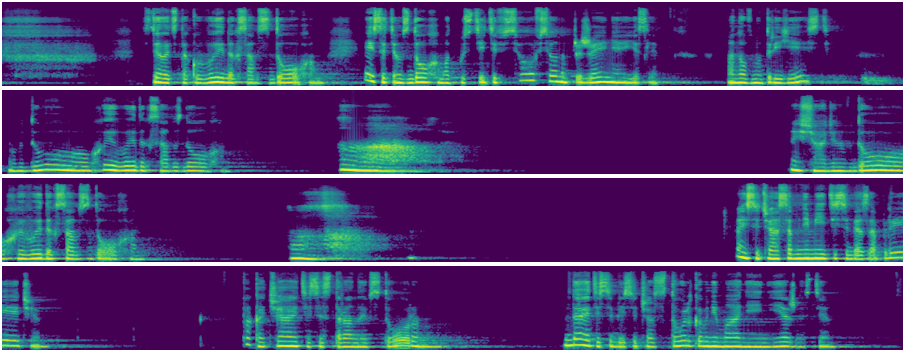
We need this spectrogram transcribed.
Сделайте такой выдох со вздохом. И с этим вздохом отпустите все-все напряжение, если оно внутри есть. Вдох и выдох со вздохом. Еще один вдох и выдох со вздохом. И сейчас обнимите себя за плечи. Покачайтесь из стороны в сторону. Дайте себе сейчас столько внимания и нежности,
